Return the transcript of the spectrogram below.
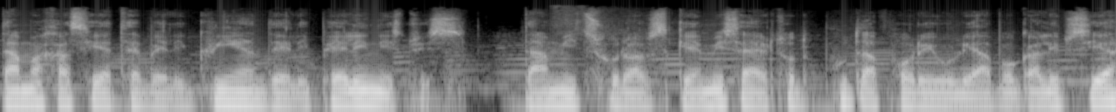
დამახასიათებელი გვიანდელი ფელინისტვის და მიცურავს გემის საერთოდ ბუტაფორიული აპოკალიფსია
